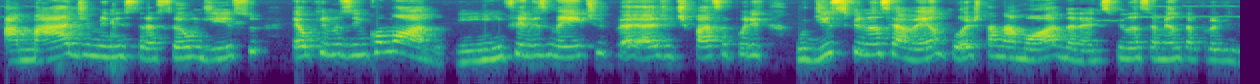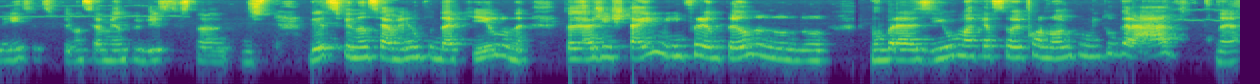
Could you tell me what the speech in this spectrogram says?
A má administração disso é o que nos incomoda. E infelizmente é, a gente passa por isso. O desfinanciamento hoje está na moda, né? Desfinanciamento da Previdência, desfinanciamento disso, desfinanciamento daquilo, né? Então a gente está enfrentando no, no, no Brasil uma questão econômica muito grave, né?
